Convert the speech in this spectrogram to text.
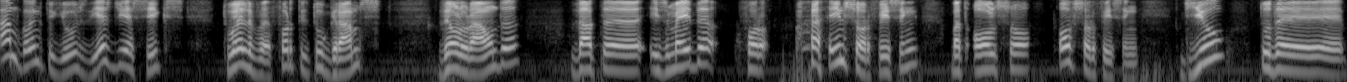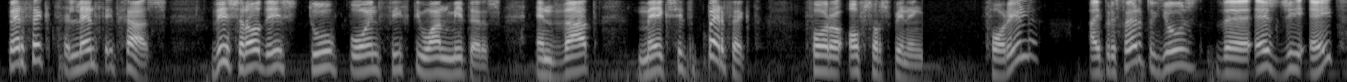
I'm going to use the SGS6 1242 grams, the all-round that uh, is made for inshore fishing but also offshore fishing due to the perfect length it has. This rod is 2.51 meters and that makes it perfect for offshore spinning. For real, I prefer to use the SG8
